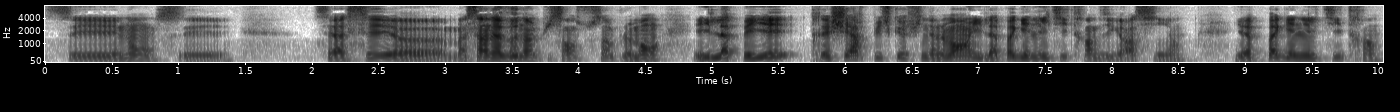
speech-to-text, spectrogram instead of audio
C'est non, c'est c'est assez, euh, bah, un aveu d'impuissance tout simplement. Et il l'a payé très cher puisque finalement il n'a pas gagné le titre, hein, Hein. Il n'a pas gagné le titre. Hein.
